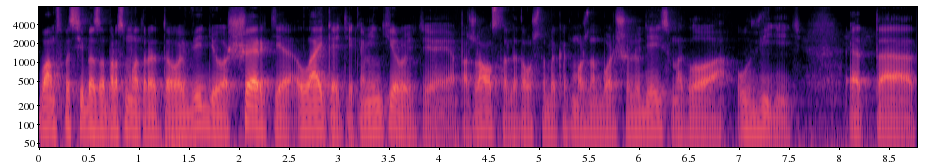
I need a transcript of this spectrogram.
Вам спасибо за просмотр этого видео. Шерьте, лайкайте, комментируйте, пожалуйста, для того, чтобы как можно больше людей смогло увидеть это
